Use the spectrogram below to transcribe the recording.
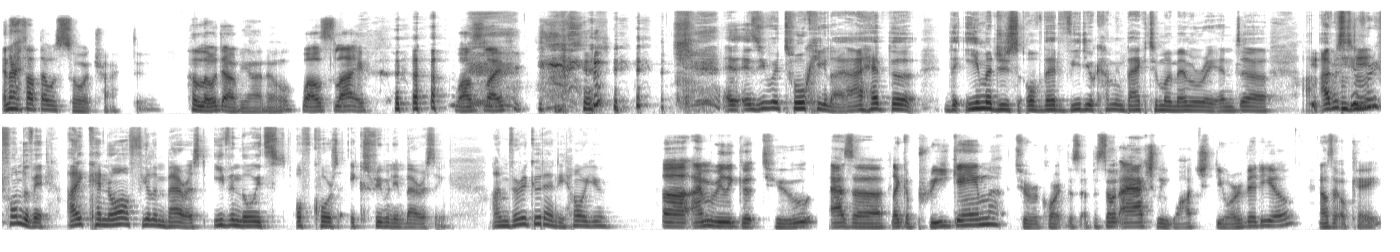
and I thought that was so attractive. Hello, Damiano. Wow's life? Wow's life? as you were talking, I had the the images of that video coming back to my memory, and uh, I'm still mm-hmm. very fond of it. I cannot feel embarrassed, even though it's of course extremely embarrassing. I'm very good, Andy. How are you? Uh, I'm really good too. As a like a pre-game to record this episode, I actually watched your video, and I was like, okay,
